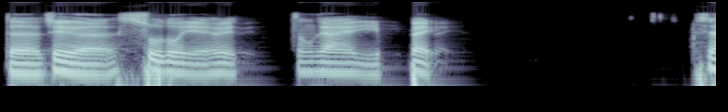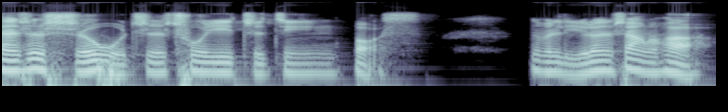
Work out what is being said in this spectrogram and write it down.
的这个速度也会增加一倍。现在是十五只出一只金 boss，那么理论上的话，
